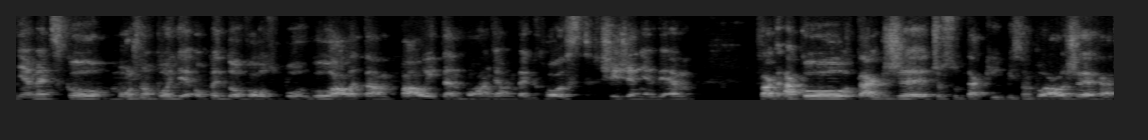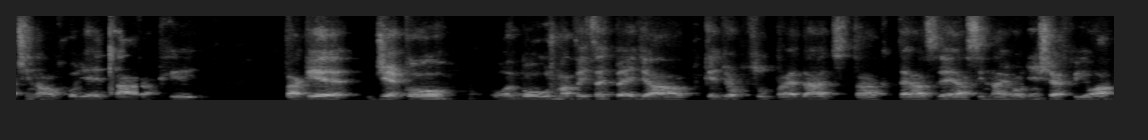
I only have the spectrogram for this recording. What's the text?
Nemecko, možno pôjde opäť do Wolfsburgu, ale tam pálí ten Holandian Weghorst, čiže neviem. Fakt ako tak, že čo sú takí, by som povedal, že hráči na odchode, tak, tak je Jacko, lebo už má 35 a keď ho chcú predať, tak teraz je asi najhodnejšia chvíľa.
